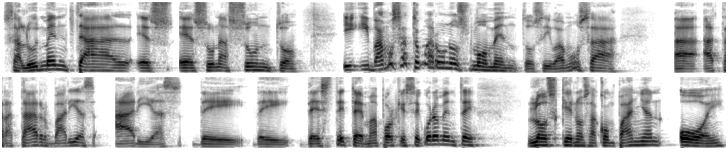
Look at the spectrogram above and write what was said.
salud mental es, es un asunto. Y, y vamos a tomar unos momentos y vamos a, a- a tratar varias áreas de, de- de este tema, porque seguramente los que nos acompañan hoy,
